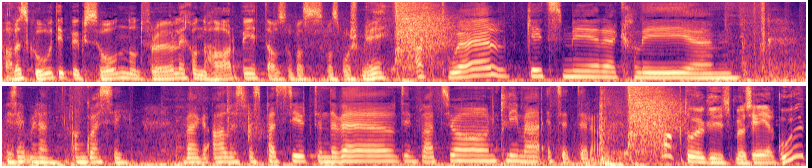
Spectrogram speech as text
alles gut. Ich bin gesund und fröhlich und Haarbit. Also was, was willst du mehr? Aktuell geht es mir ein bisschen, ähm, wie sagt man dann, Angoisse. Wegen alles, was passiert in der Welt, Inflation, Klima etc. Aktuell geht es mir sehr gut.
